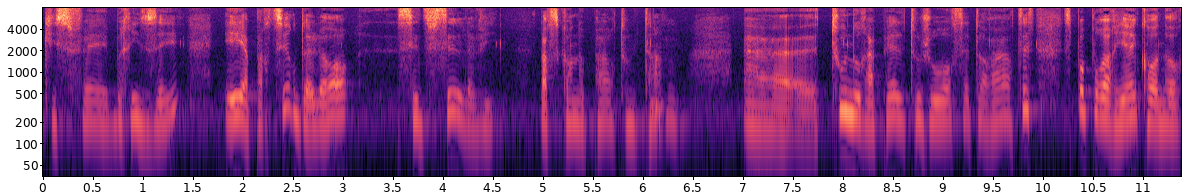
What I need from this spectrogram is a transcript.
qui se fait briser. Et à partir de là, c'est difficile la vie. parce qu'on a peur tout le temps. Euh, tout nous rappelle toujours cette horreur. Tu sais, c'est pas pour rien qu'on a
